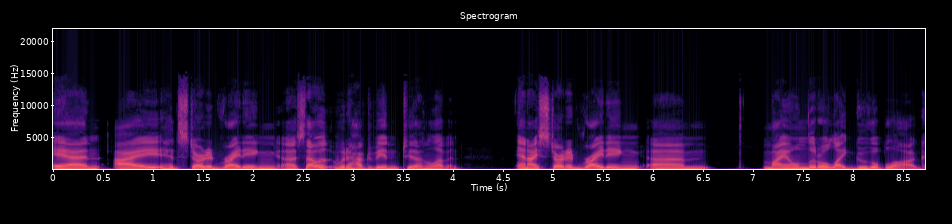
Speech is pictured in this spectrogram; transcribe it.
and I had started writing. Uh, so that would have to be in 2011, and I started writing um, my own little like Google blog.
